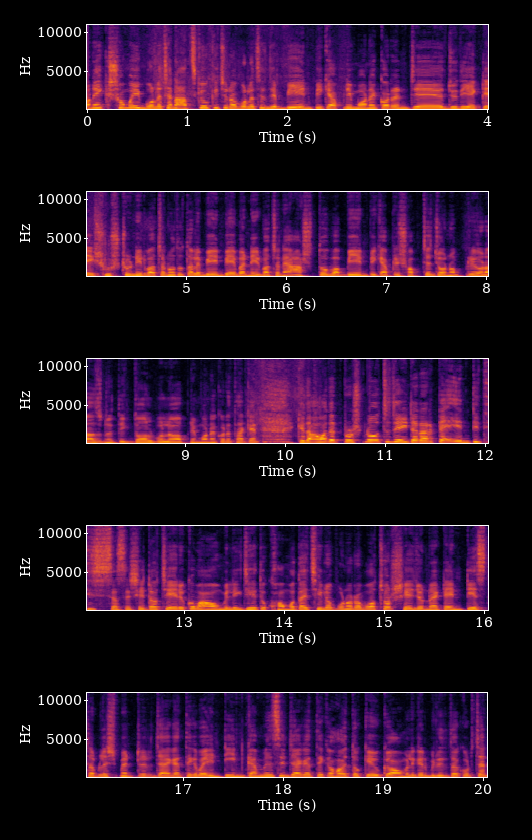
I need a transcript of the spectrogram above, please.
অনেক সময় বলেছেন, আজকেও কিছুটা বলেছেন যে বিএনপিকে আপনি মনে করেন যে যদি একটা সুষ্ঠু নির্বাচন হতো, তাহলে বিএনপি এবার নির্বাচনে আসতো বা বিএনপিকে আপনি সবচেয়ে জনপ্রিয় রাজনৈতিক দল বলেও আপনি মনে করে থাকেন। কিন্তু আমাদের প্রশ্ন হচ্ছে যে এটার একটা এন্টিথিসিস আছে, সেটা হচ্ছে এরকম আওয়ামী লীগ যেহেতু ক্ষমতায় ছিল পনেরো বছর সেই জন্য একটা এন্টি এস্টাবলিশমেন্টের জায়গা থেকে বা এন্টি ইনকামেন্সির জায়গা থেকে হয়তো কেউ কেউ আওয়ামী লীগের বিরোধিতা করছেন।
